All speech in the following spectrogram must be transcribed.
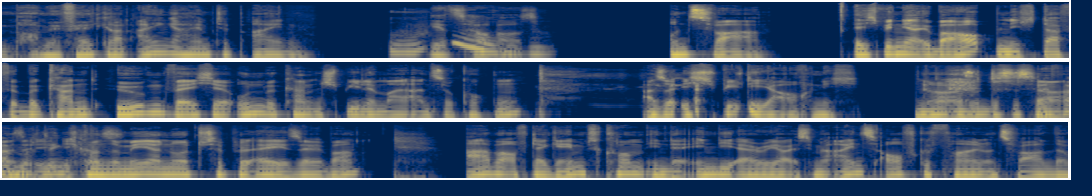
Boah, mir fällt gerade ein Geheimtipp ein. Uh. Jetzt hau raus. Und zwar, ich bin ja überhaupt nicht dafür bekannt, irgendwelche unbekannten Spiele mal anzugucken. Also ich spiele die ja auch nicht. Ne? Also das ist ja, also ich, ich konsumiere ja nur AAA selber. Aber auf der Gamescom in der Indie-Area ist mir eins aufgefallen und zwar The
